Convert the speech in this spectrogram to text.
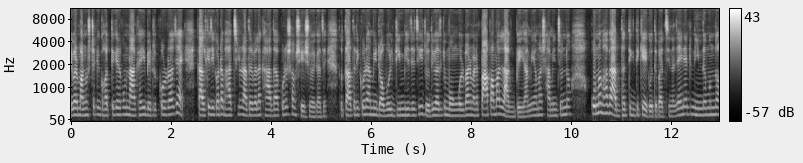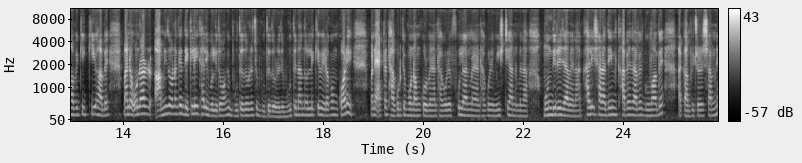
এবার মানুষটাকে ঘর থেকে এরকম না খাই বের করা যায়? কালকে যে কটা ভাত ছিল, রাতের বেলা খাওয়া দাওয়া করে সব শেষ হয়ে গেছে। তো তাড়াতাড়ি করে আমি ডবল ডিম ভেজেছি। যদিও আজকে মঙ্গলবার মানে পাপ আমার লাগবেই। আমি আমার স্বামীর জন্য কোনোভাবে আধ্যাত্মিক দিকে এগোতে পারছি না। জানি না একটা নিন্দে মন্দ হবে কি কি হবে। মানে ওনার আমি তো ওনাকে দেখলেই খালি বলি তোমাকে ভূতে ধরেছে ভূতে ধরেছে। ভূতে না ধরলে কেউ এরকম করে? মানে একটা ঠাকুরকে প্রণাম করবে না ঠাকুরের ফুল আনবে না ঠাকুরের মিষ্টি আনবে না মন্দিরে যাবে না খালি সারাদিন খাবে দাবে ঘুমাবে আর কম্পিউটারের সামনে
